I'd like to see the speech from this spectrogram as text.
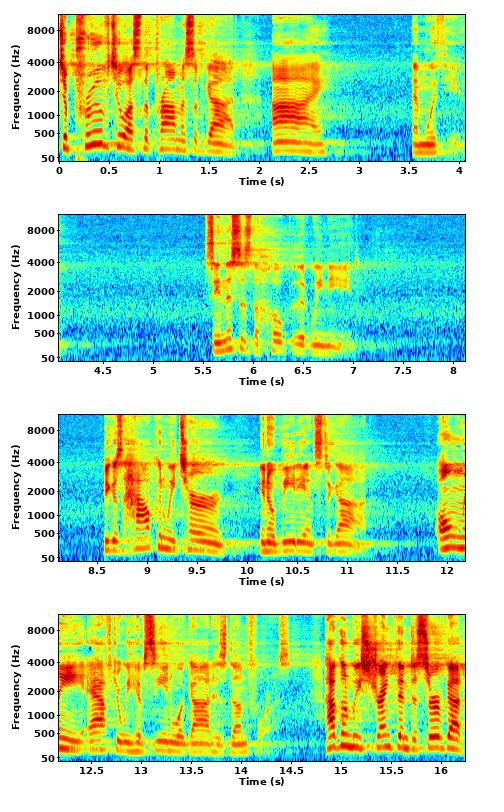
to prove to us the promise of God I am with you. See, and this is the hope that we need. Because how can we turn in obedience to God? Only after we have seen what God has done for us. How can we strengthen to serve God?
